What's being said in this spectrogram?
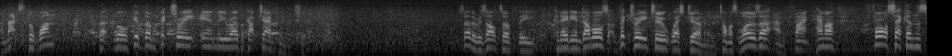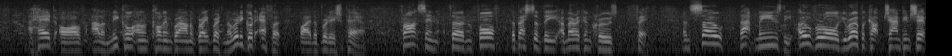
and that's the one that will give them victory in the Europa Cup Championship. So the result of the Canadian doubles, victory to West Germany. Thomas Lohse and Frank Hemmer, four seconds ahead of Alan Meikle and Colin Brown of Great Britain. A really good effort by the British pair. France in third and fourth, the best of the American crews fifth. And so that means the overall Europa Cup Championship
